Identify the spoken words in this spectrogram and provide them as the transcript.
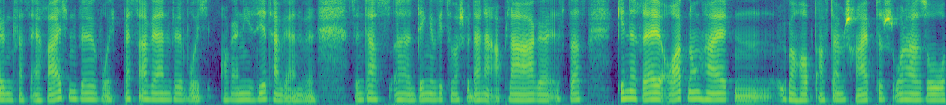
irgendwas erreichen will, wo ich besser werden will, wo ich organisierter werden will? Sind das äh, Dinge wie zum Beispiel deine Ablage? Ist das generell Ordnung halten überhaupt auf deinem Schreibtisch oder so?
